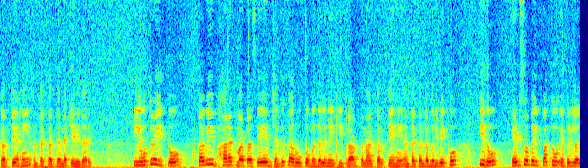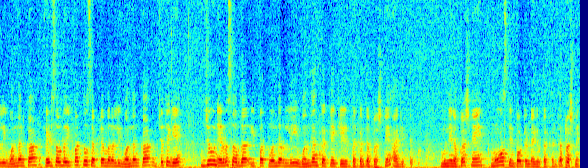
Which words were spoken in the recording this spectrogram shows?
ಕರ್ತೆ ಹೈ ಅಂತಕ್ಕದ್ದನ್ನು ಕೇಳಿದ್ದಾರೆ. ಇಲ್ಲಿ ಉತ್ತರ ಇತ್ತು, ಕವಿ ಭಾರತ್ ಮಾತಾ ಸೇ ಜಗಕ ರೂಪ ಬದಲನೇಕಿ ಪ್ರಾರ್ಥನಾ ಕರ್ತೆ ಹೈ ಅಂತಕ್ಕಂಥ ಬರಿಬೇಕು. ಇದು ಎರಡ್ ಸಾವಿರದ ಇಪ್ಪತ್ತು ಏಪ್ರಿಲ್ ಅಲ್ಲಿ ಒಂದಂಕ, ಎರಡ್ ಸಾವಿರದ ಇಪ್ಪತ್ತು ಸೆಪ್ಟೆಂಬರ್ ಅಲ್ಲಿ ಒಂದಂಕ, ಜೊತೆಗೆ ಜೂನ್ ಎರಡು ಸಾವಿರದ ಇಪ್ಪತ್ತೊಂದರಲ್ಲಿ ಒಂದಂಕಕ್ಕೆ ಕೇಳಿರ್ತಕ್ಕಂಥ ಪ್ರಶ್ನೆ ಆಗಿತ್ತು. ಮುಂದಿನ ಪ್ರಶ್ನೆ ಮೋಸ್ಟ್ ಇಂಪಾರ್ಟೆಂಟ್ ಆಗಿರ್ತಕ್ಕಂಥ ಪ್ರಶ್ನೆ.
